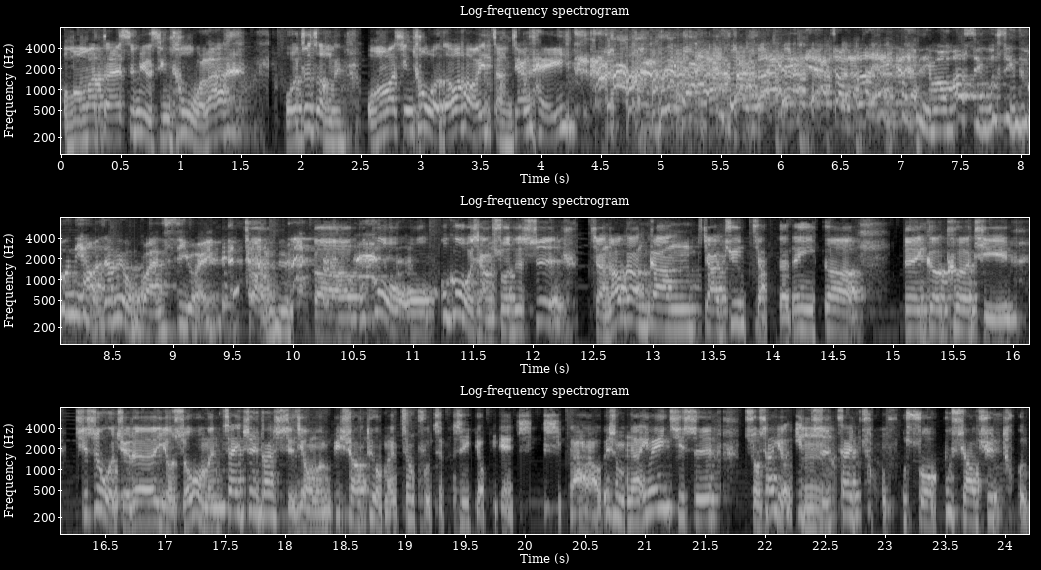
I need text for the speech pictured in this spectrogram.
我妈妈当然是没有心痛我啦。我这种，我妈妈心痛我的话，我会长这样黑。长得黑跟你妈妈心不心痛你好像没有关系喂。呃，不过我不过我想说的是，讲到刚刚家俊讲的那一个那一个课题，其实我觉得有时候我们在这段时间，我们必须要对我们政府真的是有一点信心啊。为什么呢？因为其实手上有一直在重复说不需要去囤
